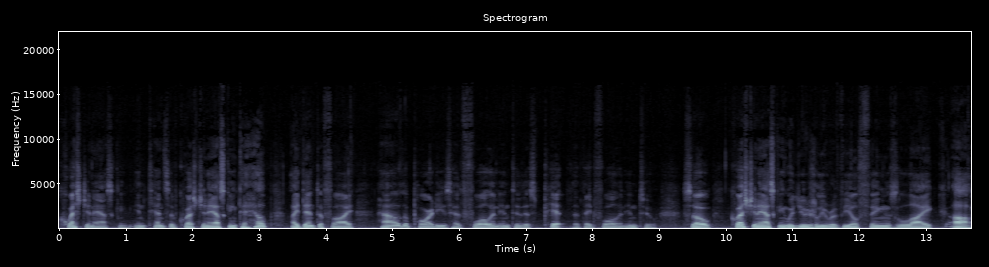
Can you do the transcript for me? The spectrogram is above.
question asking, intensive question asking to help identify how the parties had fallen into this pit that they'd fallen into. So, question asking would usually reveal things like uh,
